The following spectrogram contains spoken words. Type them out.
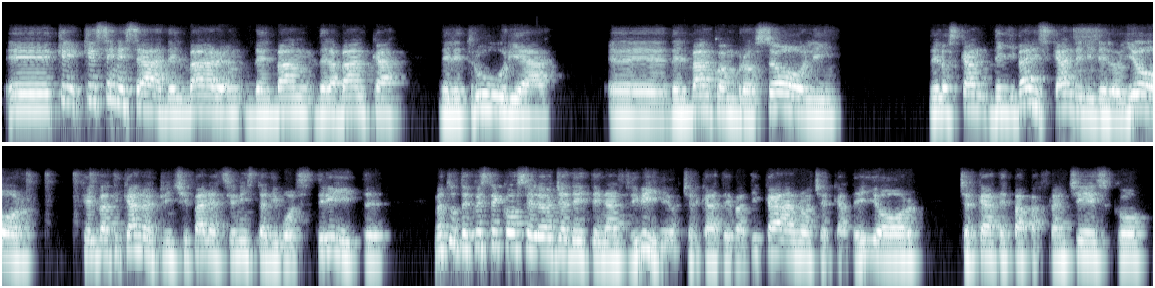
Eh, che, che, se ne sa del bar del ban della banca dell'etruria eh, del banco ambrosoli dello scan degli vari scandali dello ior che il vaticano è il principale azionista di wall street. Ma tutte queste cose le ho già dette in altri video. Cercate vaticano cercate ior cercate papa francesco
